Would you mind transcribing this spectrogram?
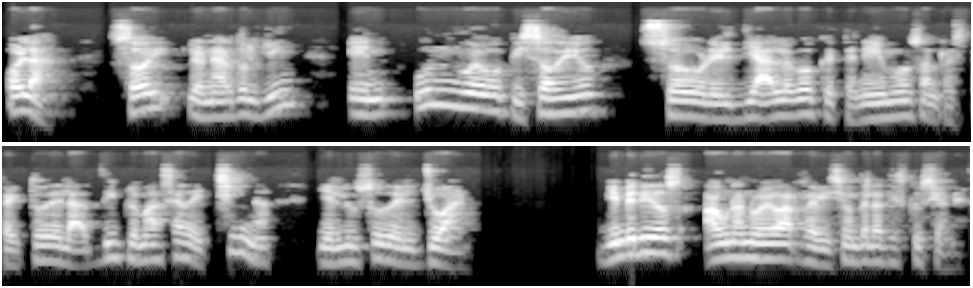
Hola, soy Leonardo Holguín en un nuevo episodio sobre el diálogo que tenemos al respecto de la diplomacia de China y el uso del yuan. Bienvenidos a una nueva revisión de las discusiones.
